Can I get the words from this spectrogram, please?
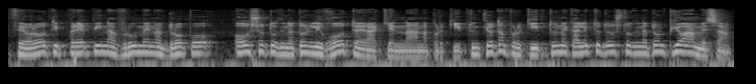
Θεωρώ ότι πρέπει να βρούμε έναν τρόπο όσο το δυνατόν λιγότερα κενά να προκύπτουν και όταν προκύπτουν να καλύπτονται όσο το δυνατόν πιο άμεσα.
